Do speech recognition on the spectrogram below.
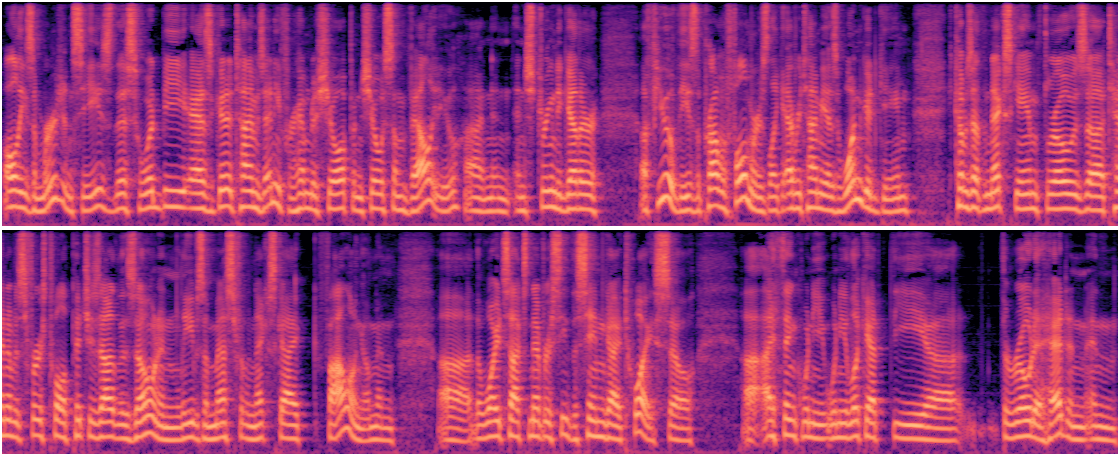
all these emergencies, this would be as good a time as any for him to show up and show some value uh, and, and, and string together a few of these. The problem with Fulmer is like every time he has one good game, he comes out the next game, throws uh, 10 of his first 12 pitches out of the zone, and leaves a mess for the next guy following him. And uh, the White Sox never see the same guy twice. So uh, I think when you when you look at the uh, the road ahead and and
